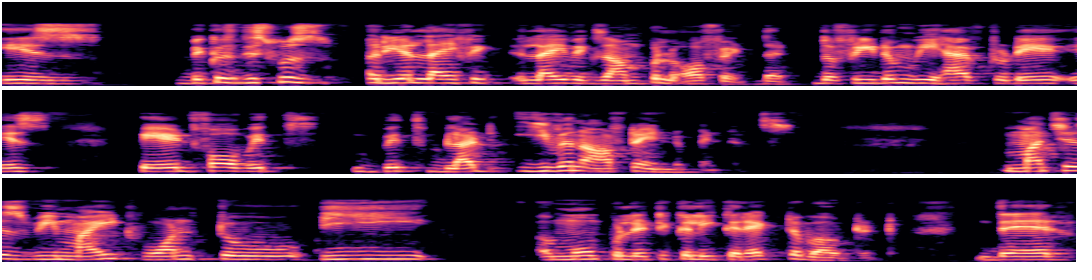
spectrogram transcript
is because this was a real life live example of it that the freedom we have today is paid for with with blood even after independence much as we might want to be uh, more politically correct about it there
